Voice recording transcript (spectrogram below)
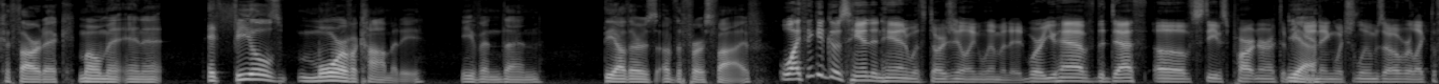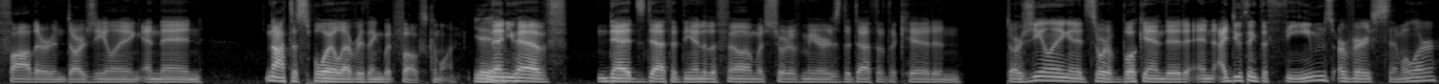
cathartic moment in it, it feels more of a comedy even than the others of the first five. Well, I think it goes hand in hand with Darjeeling Limited, where you have the death of Steve's partner at the Yeah. beginning, which looms over like the father in Darjeeling, and then not to spoil everything, but folks, come on. Yeah, yeah. then you have Ned's death at the end of the film, which sort of mirrors the death of the kid in Darjeeling, and it's sort of bookended. And I do think the themes are very similar,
